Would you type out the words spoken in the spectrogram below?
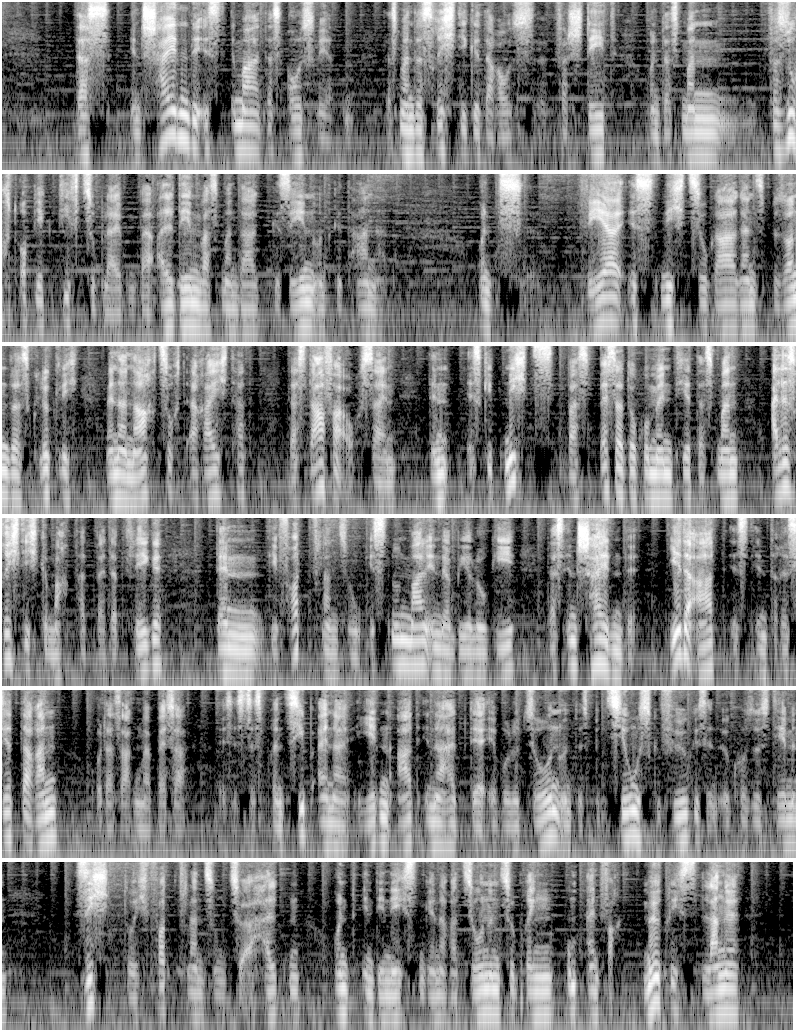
Das Entscheidende ist immer das Auswerten, dass man das Richtige daraus äh, versteht und dass man versucht, objektiv zu bleiben bei all dem, was man da gesehen und getan hat. Und wer ist nicht sogar ganz besonders glücklich, wenn er Nachzucht erreicht hat? Das darf er auch sein, denn es gibt nichts, was besser dokumentiert, dass man alles richtig gemacht hat bei der Pflege, denn die Fortpflanzung ist nun mal in der Biologie das Entscheidende. Jede Art ist interessiert daran, oder sagen wir besser, es ist das Prinzip einer jeden Art innerhalb der Evolution und des Beziehungsgefüges in Ökosystemen, sich durch Fortpflanzung zu erhalten und in die nächsten Generationen zu bringen, um einfach möglichst lange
